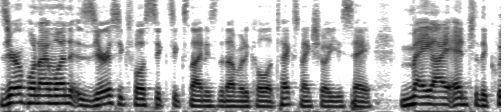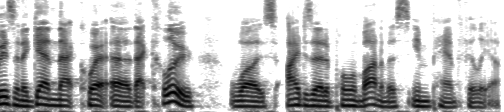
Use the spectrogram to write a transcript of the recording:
0491 064 669 is the number to call or text. Make sure you say, may I enter the quiz? And again, that que- uh, that clue was, I deserted Paul and Barnabas in Pamphylia.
